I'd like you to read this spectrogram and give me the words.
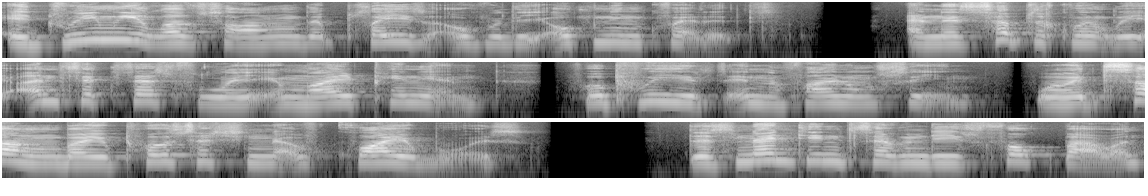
a dreamy love song that plays over the opening credits, and is subsequently unsuccessfully, in my opinion, reprised in the final scene, where it's sung by a procession of choir boys. This 1970s folk ballad,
